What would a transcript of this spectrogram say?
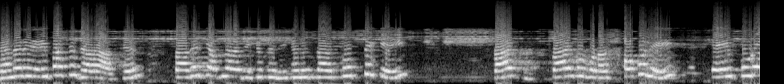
ব্যানারের এই পাশে যারা আছেন, তাদেরকে আপনারা দেখেছেন, এখানে প্রায় প্রত্যেকেই, প্রায় বলব না, সকলেই এই পুরো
